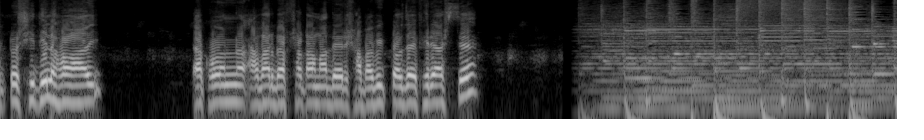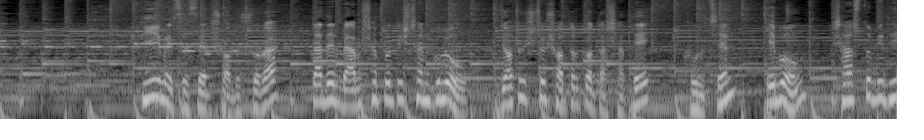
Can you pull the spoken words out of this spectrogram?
একটু শিথিল হওয়ায় এখন আবার ব্যবসাটা আমাদের স্বাভাবিক পর্যায়ে ফিরে আসছে। টিএমএসএস এর সদস্যরা তাদের ব্যবসা প্রতিষ্ঠানগুলো যথেষ্ট সতর্কতার সাথে খুলছেন এবং স্বাস্থ্যবিধি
